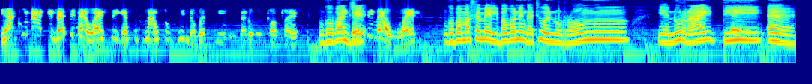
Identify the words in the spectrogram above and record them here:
yaqhubeka ivese ibe wesi-ke futhi uma usuphinde kwesibili ngicela ukuxoxela ngoba nje ibe wesi ngoba amafamily babone ngathi wena urong yena uraydi eh.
